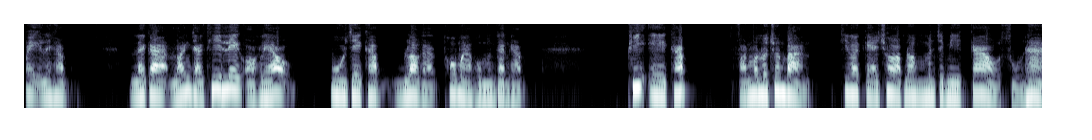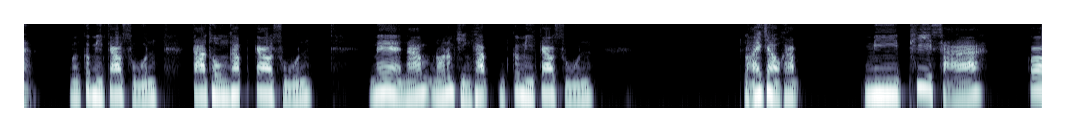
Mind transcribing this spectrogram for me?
เป๊ะเลยครับ แล้วก็หลังจากที่เลขออกแล้วปูเจ๊ครับลอกอะโทรมาผมเหมือนกันครับ พี่เอครับ ฝันว่ารถชนบ้าน ที่ว่าแกชอบเนาะมันจะมี 905 มันก็มี 90 ตาธงครับ 90 แม่น้ำน้องน้ำขิงครับ ก็มี 90 หลายเจ้าครับ มีพี่สาก็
